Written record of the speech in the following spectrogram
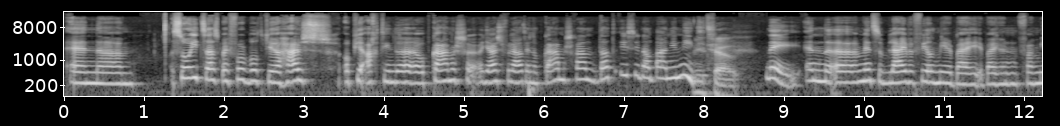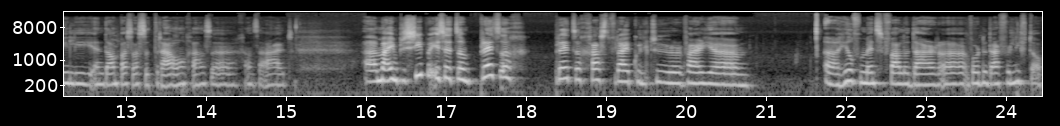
En ehm, zoiets als bijvoorbeeld je huis op je achttiende op kamers, juist verlaten en op kamers gaan, dat is in Albanië niet. Niet zo. Nee, en mensen blijven veel meer bij, bij hun familie. En dan pas als ze trouwen gaan ze, gaan ze uit. Uh, maar in principe is het een prettig, prettig gastvrij cultuur waar je uh, heel veel mensen vallen daar, uh, worden daar verliefd op.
